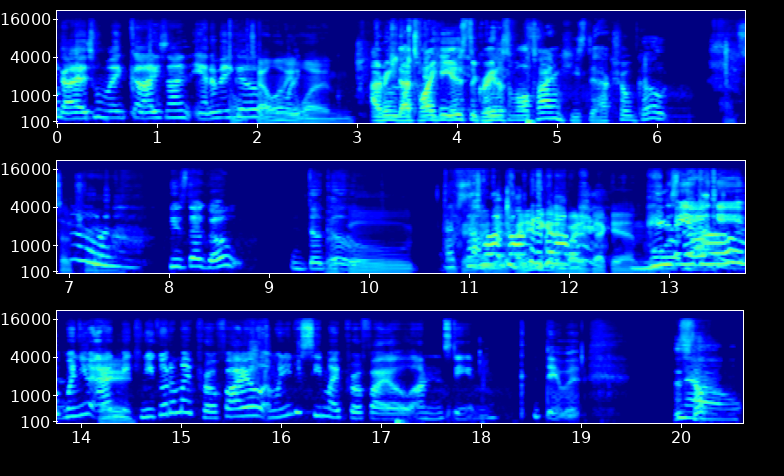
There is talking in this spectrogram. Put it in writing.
goat, guys. Oh my god, he's not an anime Don't goat. tell my- anyone. I mean, that's why he is the greatest of all time. He's the actual goat. That's so true. He's the goat. the The goat. goat. That's Okay, not I what need, I'm I talking need to get about. invited back in. He's Hey the when you add me, can you go to my profile? I want you to see my profile on Steam. Damn it. This still- No.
